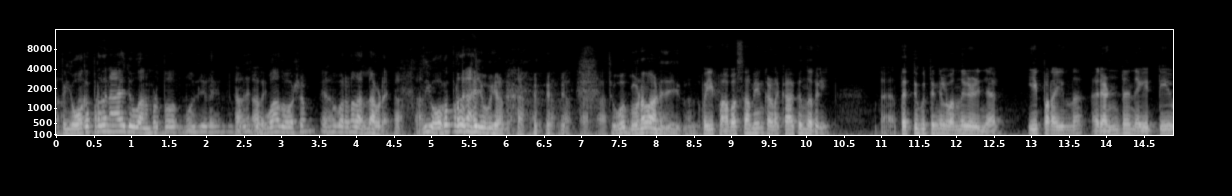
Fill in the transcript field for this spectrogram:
ഇപ്പൊ യോഗപ്രദനായ ചൊവ്വ നമ്മളിപ്പോ മോദിയുടെ പറഞ്ഞ ചൊവ്വ ദോഷം എന്ന് പറയണതല്ല അവിടെ. അത് യോഗപ്രദനായ ചൊവ്വയാണ് ചൊവ്വ ഗുണമാണ് ചെയ്യുന്നത്. അപ്പൊ ഈ പാപസമയം കണക്കാക്കുന്നതിൽ തെറ്റുകുറ്റങ്ങൾ വന്നു കഴിഞ്ഞാൽ ഈ പറയുന്ന രണ്ട് നെഗറ്റീവ്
